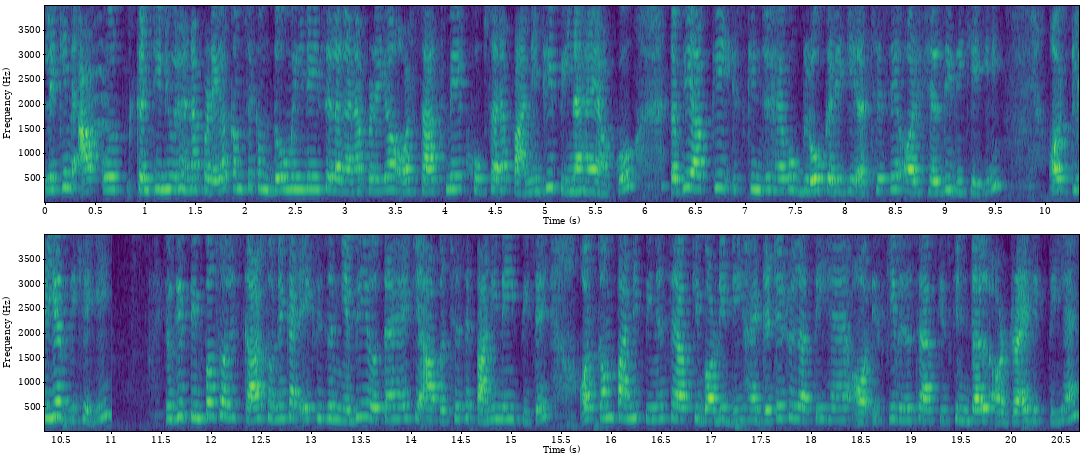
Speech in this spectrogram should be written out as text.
लेकिन आपको कंटिन्यू रहना पड़ेगा, कम से कम दो महीने इसे लगाना पड़ेगा और साथ में खूब सारा पानी भी पीना है आपको, तभी आपकी स्किन जो है वो ग्लो करेगी अच्छे से और हेल्दी दिखेगी और क्लियर दिखेगी। क्योंकि पिंपल्स और स्कार्स होने का एक रीजन ये भी होता है कि आप अच्छे से पानी नहीं पीते और कम पानी पीने से आपकी बॉडी डिहाइड्रेटेड हो जाती है और इसकी वजह से आपकी स्किन डल और ड्राई दिखती है।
